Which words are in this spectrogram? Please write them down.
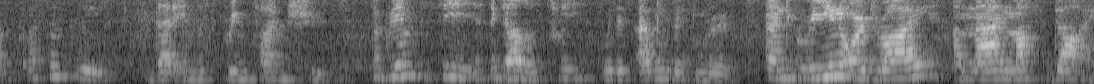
have pleasant leaves, that in the springtime shoot. A grim to see is the gallows tree. with its adden-bitten root. And green or dry, a man must die.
